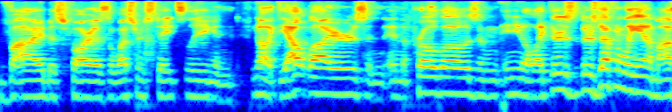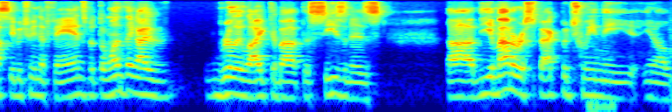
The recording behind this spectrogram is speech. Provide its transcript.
vibe as far as the Western States League and you know like the outliers and, and the provos and, and you know like there's there's definitely animosity between the fans but the one thing I've really liked about this season is uh, the amount of respect between the you know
